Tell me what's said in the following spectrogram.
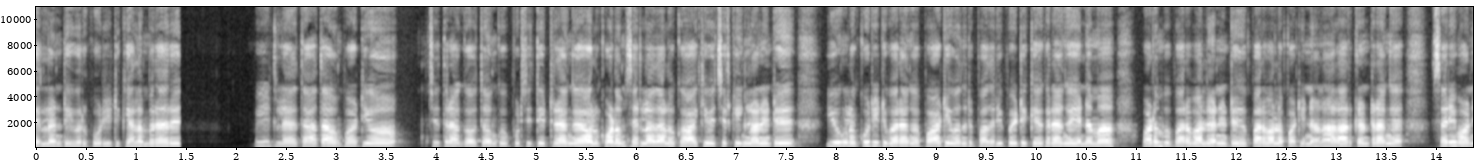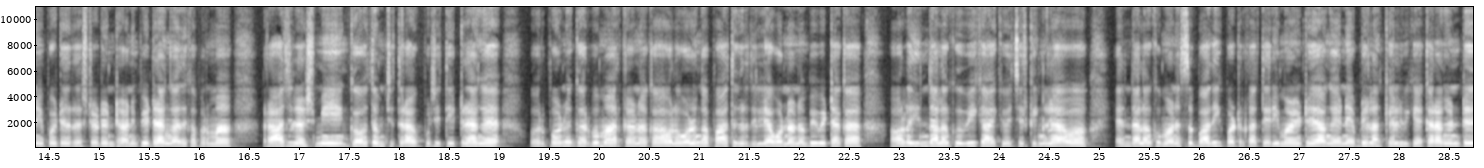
தெரிலன்ட்டு இவர் கூட்டிகிட்டு கிளம்புறாரு. வீட்டில் தாத்தாவும் பாட்டியும் சித்ரா கௌதமுக்கு பிடிச்சி திட்டுறாங்க. அவளுக்கு உடம்பு சரியில்லாத அளவுக்கு ஆக்கி வச்சுருக்கீங்களான்ட்டு இவங்கள கூட்டிகிட்டு வராங்க. பாட்டி வந்துட்டு பதறி போயிட்டு கேட்குறாங்க என்னம்மா உடம்பு பரவாயில்லன்னுட்டு பரவாயில்ல பாட்டி நான் நல்லா இருக்கேன்றாங்க. சரிம்மா நீ போயிட்டு ரெஸ்டாரண்ட் அனுப்பிடுறாங்க. அதுக்கப்புறமா ராஜலட்சுமி கௌதம் சித்ராவுக்கு பிடிச்சி திட்டுறாங்க. ஒரு பொண்ணு கர்ப்பமாக இருக்கானாக்கா அவளை ஒழுங்காக பார்த்துக்கிறது இல்லையா? ஒன்றா நம்பி விட்டாக்கா அவளை இந்த அளவுக்கு வீக் ஆக்கி வச்சிருக்கீங்களா? அவள் எந்த அளவுக்கு மனசு பாதிக்கப்பட்டிருக்கா தெரியுமான்ட்டு அங்கே என்ன எப்படிலாம் கேள்வி கேட்குறாங்கன்ட்டு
